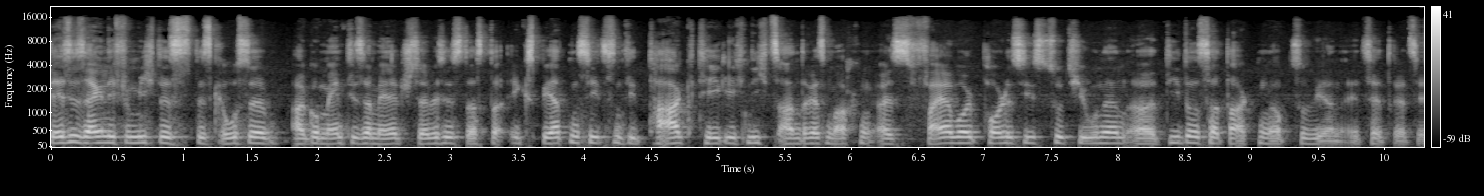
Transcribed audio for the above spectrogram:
das ist eigentlich für mich das, das große Argument dieser Managed Services, dass da Experten sitzen, die tagtäglich nichts anderes machen, als Firewall-Policies zu tunen, äh, DDoS-Attacken abzuwehren, etc. etc.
